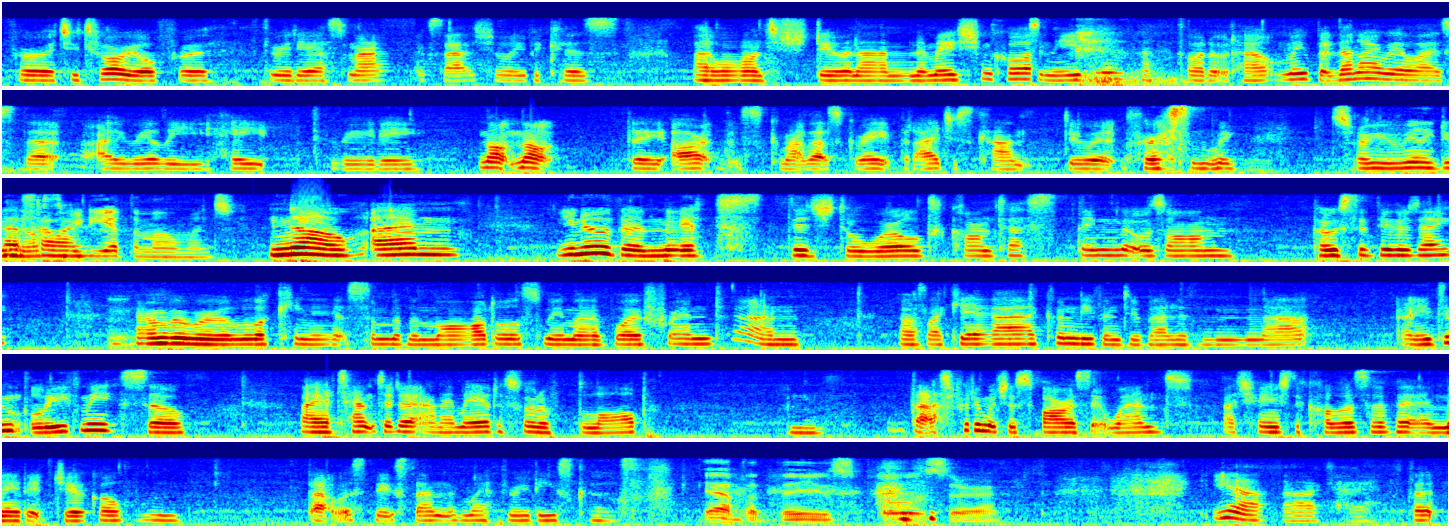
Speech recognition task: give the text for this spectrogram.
for a tutorial for 3ds Max actually because I wanted to do an animation course in the evening. I thought it would help me, but then I realized that I really hate 3D. Not not the art that's come out. That's great, but I just can't do it personally. So you really do That's no 3D at the moment. No, um, you know the Miss Digital World contest thing that was on posted the other day. Mm. I remember we were looking at some of the models, me and my boyfriend, and I was like, yeah, I couldn't even do better than that. And he didn't believe me, so I attempted it and I made a sort of blob. And that's pretty much as far as it went. I changed the colours of it and made it jiggle, and that was the extent of my 3D skills. Yeah, but they use Poser. yeah, okay, but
